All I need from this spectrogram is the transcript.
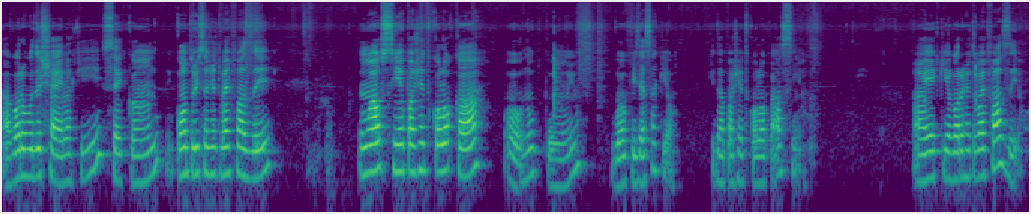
Agora eu vou deixar ela aqui secando. Enquanto isso a gente vai fazer uma alcinha pra gente colocar, ó, no punho. Igual eu fiz essa aqui, ó. Que dá pra gente colocar assim, ó. Aí aqui agora a gente vai fazer, ó.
